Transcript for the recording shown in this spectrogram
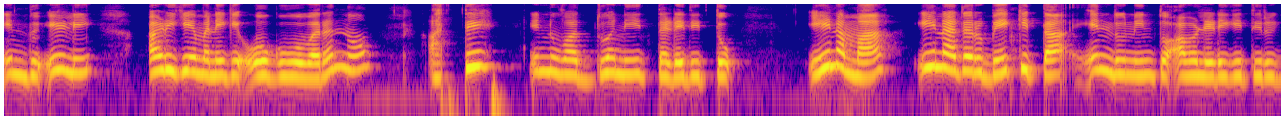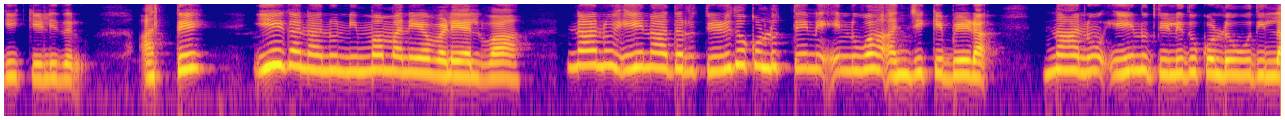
ಎಂದು ಹೇಳಿ ಅಡಿಗೆ ಮನೆಗೆ ಹೋಗುವವರನ್ನು, ಅತ್ತೆ, ಎನ್ನುವ ಧ್ವನಿ ತಡೆದಿತ್ತು. ಏನಮ್ಮ, ಏನಾದರೂ ಬೇಕಿತ್ತಾ? ಎಂದು ನಿಂತು ಅವಳೆಡೆಗೆ ತಿರುಗಿ ಕೇಳಿದರು. ಅತ್ತೆ, ಈಗ ನಾನು ನಿಮ್ಮ ಮನೆಯ ಅಲ್ವಾ? ನಾನು ಏನಾದರೂ ತಿಳಿದುಕೊಳ್ಳುತ್ತೇನೆ ಎನ್ನುವ ಅಂಜಿಕೆ ಬೇಡ. ನಾನು ಏನು ತಿಳಿದುಕೊಳ್ಳುವುದಿಲ್ಲ.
